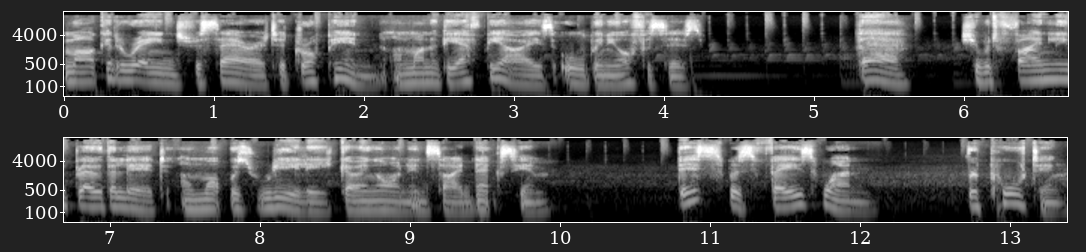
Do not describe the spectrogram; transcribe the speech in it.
Mark had arranged for Sarah to drop in on one of the FBI's Albany offices. There, she would finally blow the lid on what was really going on inside NXIVM. This was phase one reporting.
